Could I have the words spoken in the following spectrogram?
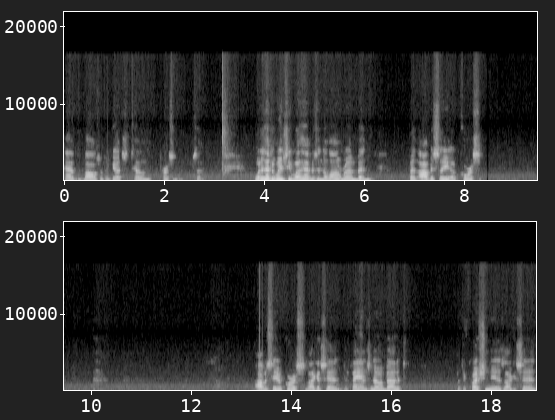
have the balls or the guts to tell him personally. So, we'll just have to wait and see what happens in the long run. But, but obviously, of course, obviously, of course, like I said, the fans know about it. But the question is, like I said,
